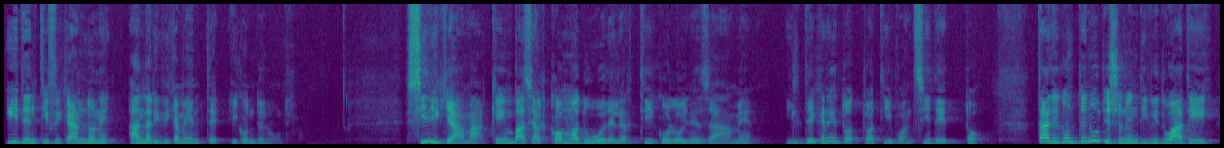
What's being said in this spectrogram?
identificandone analiticamente i contenuti. Si richiama che in base al comma 2 dell'articolo in esame, il decreto attuativo anzidetto, tali contenuti sono individuati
